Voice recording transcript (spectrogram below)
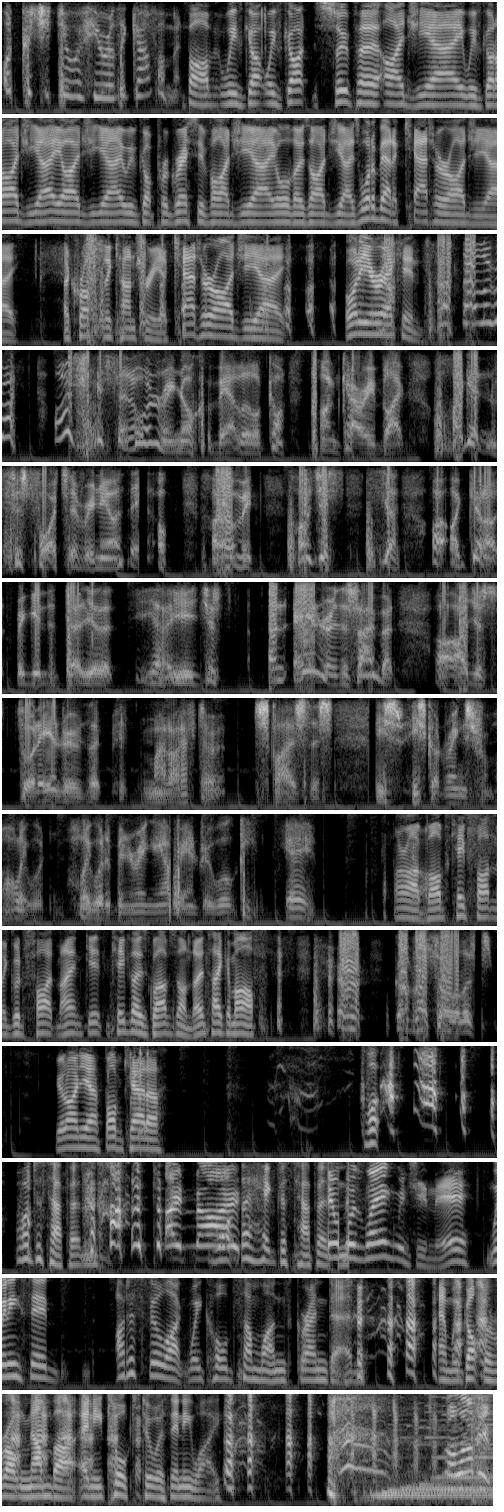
what could you do if you were the government? Bob, we've got we've got super IGA, we've got IGA IGA, we've got progressive IGA, all those IGAs. What about a Katter IGA across the country? a Katter IGA. What do you reckon? Look, I, I was just an ordinary knockabout little con, Cloncurry bloke. I get in fist fights every now and then. Oh, I, I mean, I just, yeah, I, I cannot begin to tell you that, yeah, you just, and Andrew the same, but I I just thought, Andrew, that, mate, I have to disclose this. He's, he's got rings from Hollywood. Hollywood have been ringing up Andrew Wilkie. Yeah. All right, Bob, keep fighting the good fight, mate. Get keep those gloves on. Don't take them off. God bless all of us. Good on you, Bob Katter. What? What just happened? I don't know. What the heck just happened? There was language in there. When he said, I just feel like we called someone's granddad and we got the wrong number and he talked to us anyway. I love him.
